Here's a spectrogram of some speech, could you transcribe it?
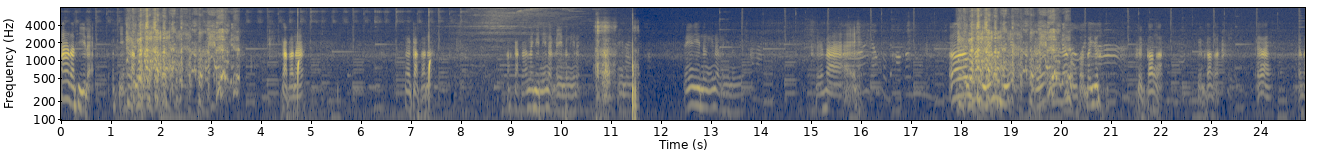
ห้านาทีแหละ โอเคกลับกลับแล้วนะเออกลับแล้วนะเอากลับแล้วมายืนนี้หน่อยมายืนตรงนี้หน่อยยืนตรงนี้นี่ยืนตรงนี้หน่อยมายืนตรงนี้ บ๊ายบายเออปกติไม่พูดอย่างนี้อะเออเออเรื่องผมก็ไม่ยุ่งเขินกล้องเหรอเขินกล้องเหรอไม่ไปไม่ไป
